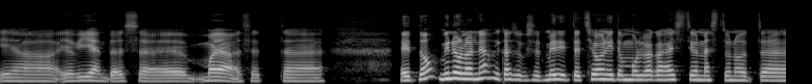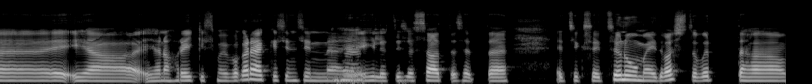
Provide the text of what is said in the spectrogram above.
ja, ja viiendas äh, majas, et äh, et noh, minul on jah, igasugused meditatsioonid on mul väga hästi õnnestunud ja, ja noh, Reikist ma juba ka rääkisin siin mm -hmm. hiljutises saates, et, et siukseid sõnumeid vastu võtta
